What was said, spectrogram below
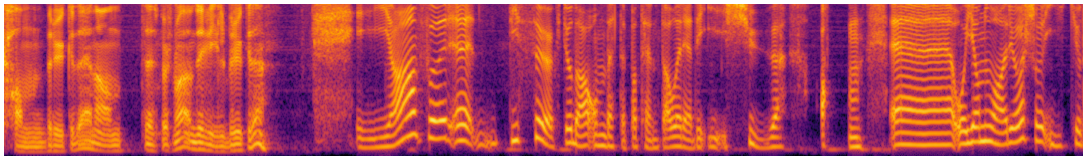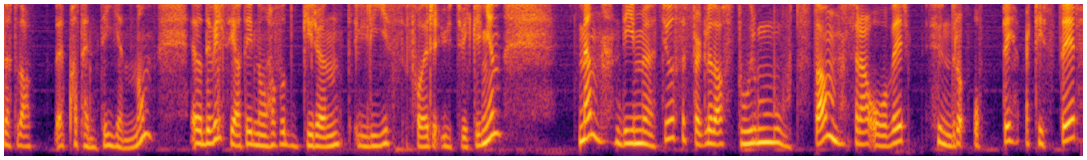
kan bruke det, en annet spørsmål er om de vil bruke det. Ja, for de søkte jo da om dette patentet allerede i 2018. Og i januar i år så gikk jo dette da patentet gjennom. Det vil si at de nå har fått grønt lys for utviklingen. Men de møter jo selvfølgelig da stor motstand fra over 180 artister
